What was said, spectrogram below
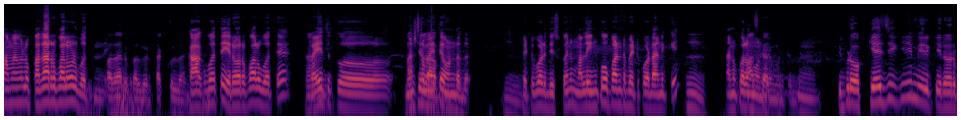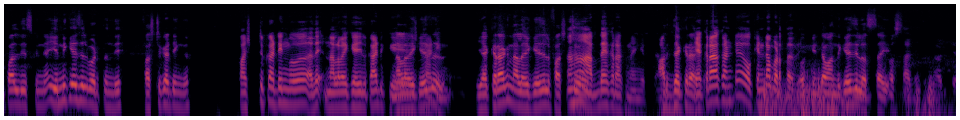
సమయంలో పదహారు రూపాయలు కూడా పోతుంది. పదహారు రూపాయలు కూడా తక్కువ కాకపోతే ఇరవై రూపాయలు పోతే రైతుకు నష్టం అయితే. ఉండదు. పెట్టుబడి తీసుకొని మళ్ళీ ఇంకో పంట పెట్టుకోవడానికి అనుకూలంగా ఉంటుంది. ఇప్పుడు ఒక కేజీకి మీరు ఇరవై రూపాయలు తీసుకున్నా ఎన్ని కేజీలు పడుతుంది? ఫస్ట్ కటింగ్? ఫస్ట్ కటింగ్ అదే నలభై కేజీల కాటికి నలభై కేజీలు? ఎకరాకి నలభై కేజీలు ఫస్ట్ అర్ధ ఎకరాకు నేను చెప్తాను. అర్ధ ఎకరా ఎకరాకు అంటే ఒక కింట పడుతుంది. ఒక కింట వంద కేజీలు వస్తాయి. వస్తుంది. ఓకే.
